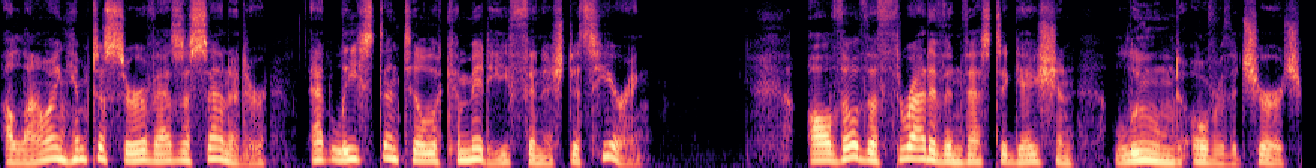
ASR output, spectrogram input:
allowing him to serve as a senator at least until the committee finished its hearing. Although the threat of investigation loomed over the church,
